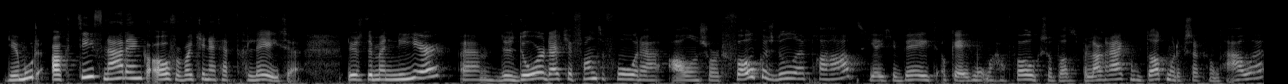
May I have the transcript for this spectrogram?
je moet actief nadenken over wat je net hebt gelezen. Dus de manier, um, dus doordat je van tevoren al een soort focusdoel hebt gehad, je, je weet, oké, ik moet me gaan focussen op wat is belangrijk, want dat moet ik straks onthouden,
